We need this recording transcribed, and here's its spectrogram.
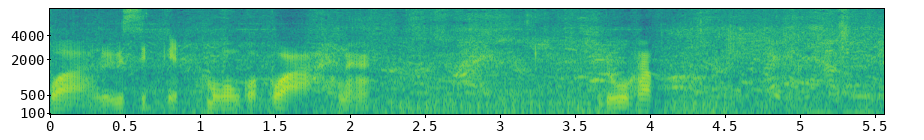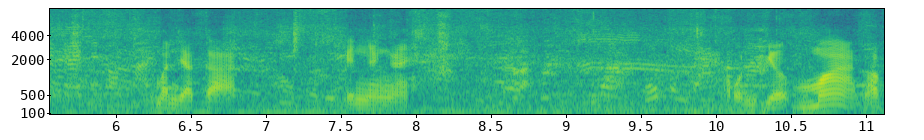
กว่า หรือ 11 โมงกว่าๆนะฮะดูครับ บรรยากาศเป็นยังไง คนเยอะมากครับ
